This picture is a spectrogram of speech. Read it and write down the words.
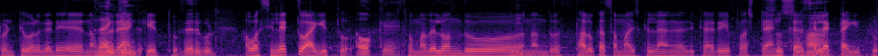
ಟ್ವೆಂಟಿ ಒಳಗಡೆ ನಮ್ಮ ರ್ಯಾಂಕ್ ಇತ್ತು. ವೆರಿ ಗುಡ್ ಅವಾಗ ಸಿಲೆಕ್ಟ್ ಆಗಿತ್ತು. ಓಕೆ ಸೊ ಮೊದಲೊಂದು ನಂದು ತಾಲೂಕಾ ಸಮಾಜ ಕಲ್ಯಾಣ ಅಧಿಕಾರಿ ಫಸ್ಟ್ ರ್ಯಾಂಕ್ ಸೆಲೆಕ್ಟ್ ಆಗಿತ್ತು.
